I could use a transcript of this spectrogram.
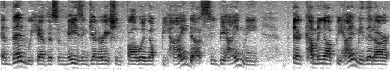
And then we have this amazing generation following up behind us, behind me, coming up behind me that are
